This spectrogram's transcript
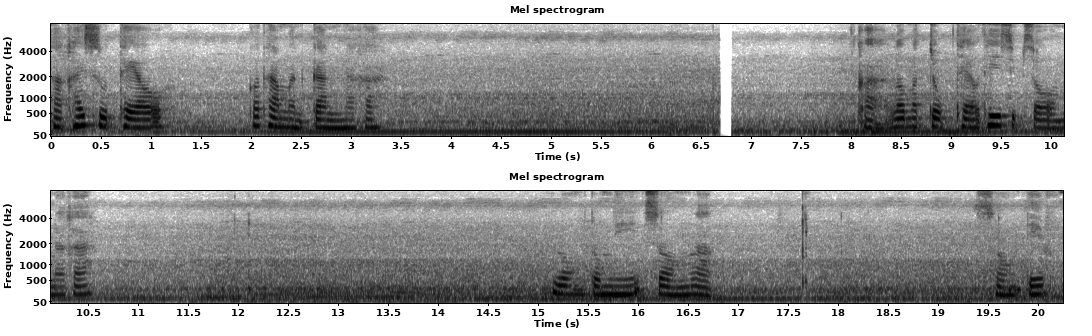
ถักให้สุดแถว ก็ทำเหมือนกันนะคะ ค่ะ เรามาจบแถวที่สิบสองนะคะ ลงตรงนี้สองหลักสอง 2F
